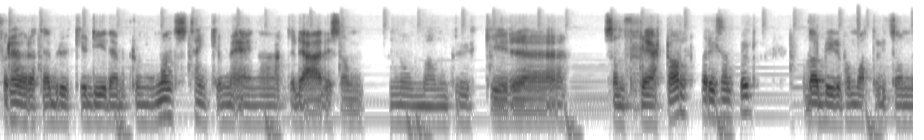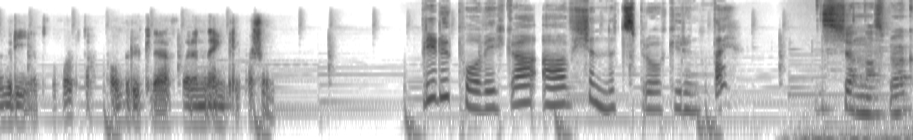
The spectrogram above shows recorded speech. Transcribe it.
får høre at jeg bruker de den pronomen, så tenker jeg med en gang at det er liksom noe man bruker eh, som flertall, f.eks. Og da blir det på en måte litt sånn vrient for folk da, å bruke det for en enkel person. Blir du påvirka av kjønnet språk rundt deg? Kjønna språk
